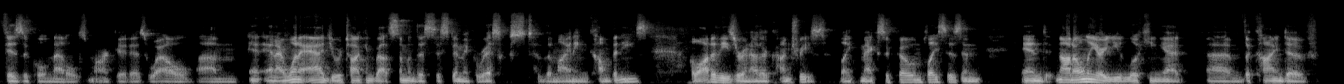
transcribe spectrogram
physical metals market as well. Um, and, and I want to add, you were talking about some of the systemic risks to the mining companies. A lot of these are in other countries, like Mexico and places, and and not only are you looking at um, the kind of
